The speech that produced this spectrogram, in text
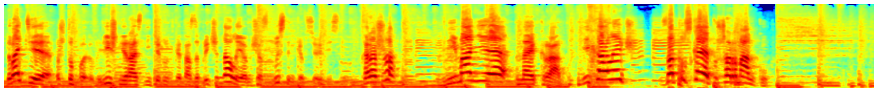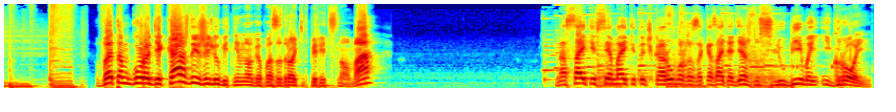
Давайте, чтобы лишний раз не тянуть кота за причиндал, я вам сейчас быстренько все объясню. Хорошо? Внимание на экран. Михалыч, запускай эту шарманку. В этом городе каждый же любит немного позадротить перед сном, а? На сайте всемайки.ру можно заказать одежду с любимой игрой.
